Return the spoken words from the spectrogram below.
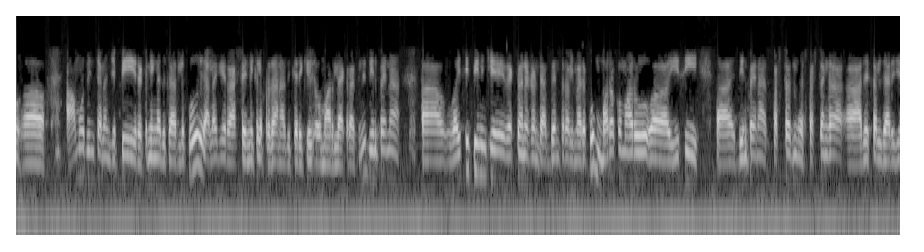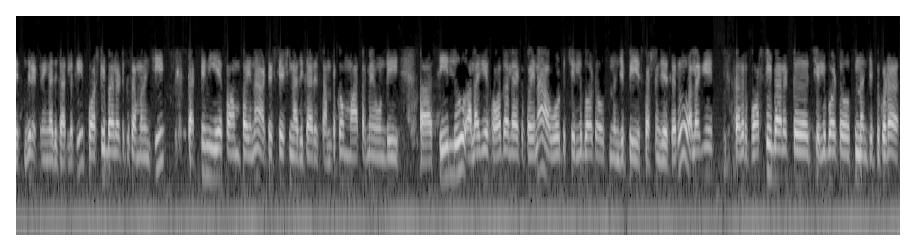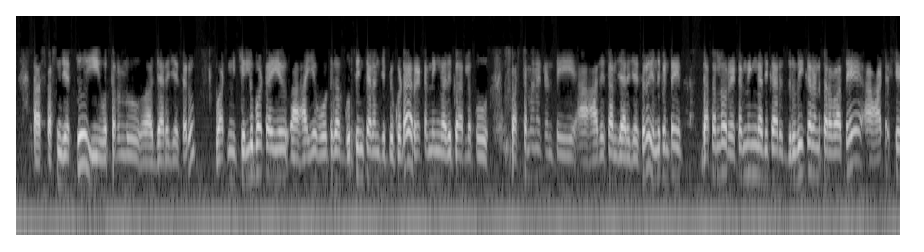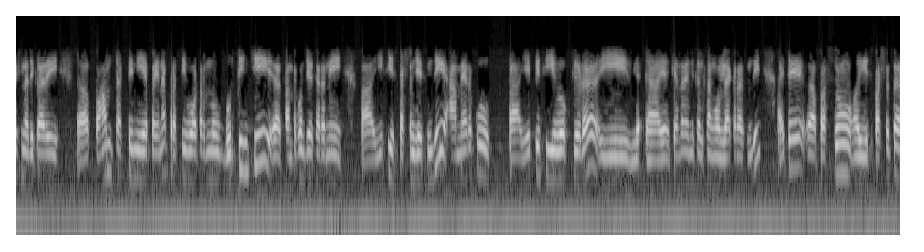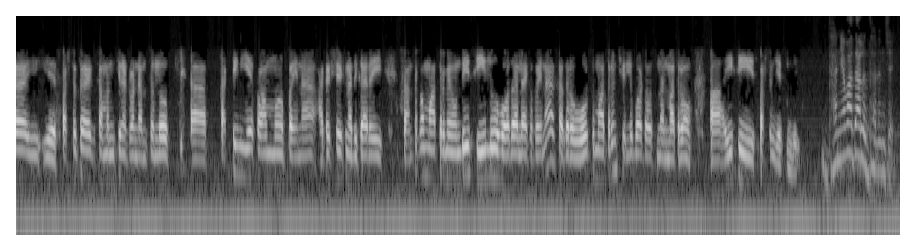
ఆమోదించాలని చెప్పి రిటర్నింగ్ అధికారులకు అలాగే రాష్ట్ర ఎన్నికల ప్రధాన అధికారికి మారు లేఖ రాసింది. దీనిపైన వైసీపీ నుంచి వ్యక్తమైనటువంటి అభ్యంతరాల మేరకు మరొక మారు ఈసీ దీనిపైన స్పష్ట స్పష్టంగా ఆదేశాలు జారీ చేసింది రిటర్నింగ్ అధికారులకి. పోస్టల్ బ్యాలెట్కు సంబంధించి థర్టీన్ ఏ ఫామ్ పైన అటెస్టేషన్ అధికారి సంతకం మాత్రమే ఉండి సీలు అలాగే హోదా లేకపోయినా ఓటు చెల్లుబాటు అవుతుందని చెప్పి స్పష్టం చేశారు. అలాగే సదరు పోస్టల్ బ్యాలెట్ చెల్లుబాటు అవుతుందని చెప్పి కూడా స్పష్టం చేస్తూ ఈ ఉత్తర్వులు జారీ చేశారు. వాటిని చెల్లుబాటు అయ్యే అయ్యే ఓటుగా గుర్తించాలని చెప్పి కూడా రిటర్నింగ్ అధికారులకు స్పష్టమైనటువంటి ఆదేశాలు జారీ చేశారు. ఎందుకంటే గతంలో రిటర్నింగ్ అధికారి ధృవీకరణ తర్వాతే ఆ అటెస్టేషన్ అధికారి ఫామ్ థర్టీన్ ఏ పైన ప్రతి ఓటర్ను గుర్తించి సంతకం చేశారని ఈసీ స్పష్టం చేసింది. ఆ మేరకు ఏపీ సీఈఓ కూడా ఈ కేంద్ర ఎన్నికల సంఘం లేఖ రాసింది. అయితే ప్రస్తుతం ఈ స్పష్టత స్పష్టతకు సంబంధించినటువంటి అంశంలో థర్టీన్ ఏ ఫామ్ పైన అటెస్టేషన్ అధికారి సంతకం మాత్రమే ఉండి సీలు హోదా లేకపోయినా సదరు ఓటు మాత్రం చెల్లుబాటు అవుతుందని మాత్రం ఈసీ స్పష్టం చేసింది. ధన్యవాదాలు ధనంజయ్.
